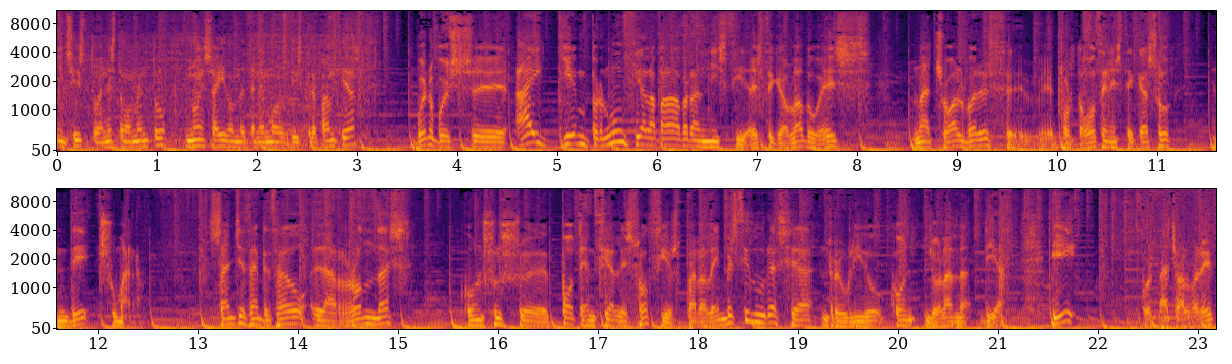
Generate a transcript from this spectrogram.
Insisto, en este momento no es ahí donde tenemos discrepancias. Bueno, pues eh, hay quien pronuncia la palabra amnistía. Este que ha hablado es Nacho Álvarez, eh, portavoz en este caso de Sumar. Sánchez ha empezado las rondas con sus eh, potenciales socios para la investidura, se ha reunido con Yolanda Díaz. Y pues Nacho Álvarez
